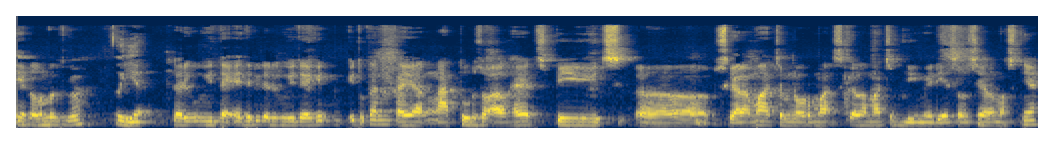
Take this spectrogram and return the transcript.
ya kalau menurut gua. Oh iya. Dari UITE jadi dari UITE itu- kan kayak ngatur soal hate speech eh, segala macam norma segala macam di media sosial maksudnya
